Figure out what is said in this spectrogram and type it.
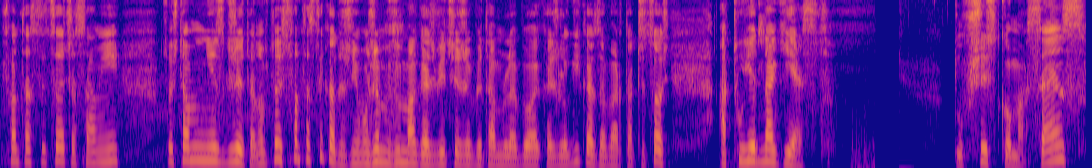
w fantastyce czasami coś tam nie zgrzyta. No to jest fantastyka też, nie możemy wymagać, wiecie, żeby tam była jakaś logika zawarta czy coś, a tu jednak jest. Tu wszystko ma sens.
